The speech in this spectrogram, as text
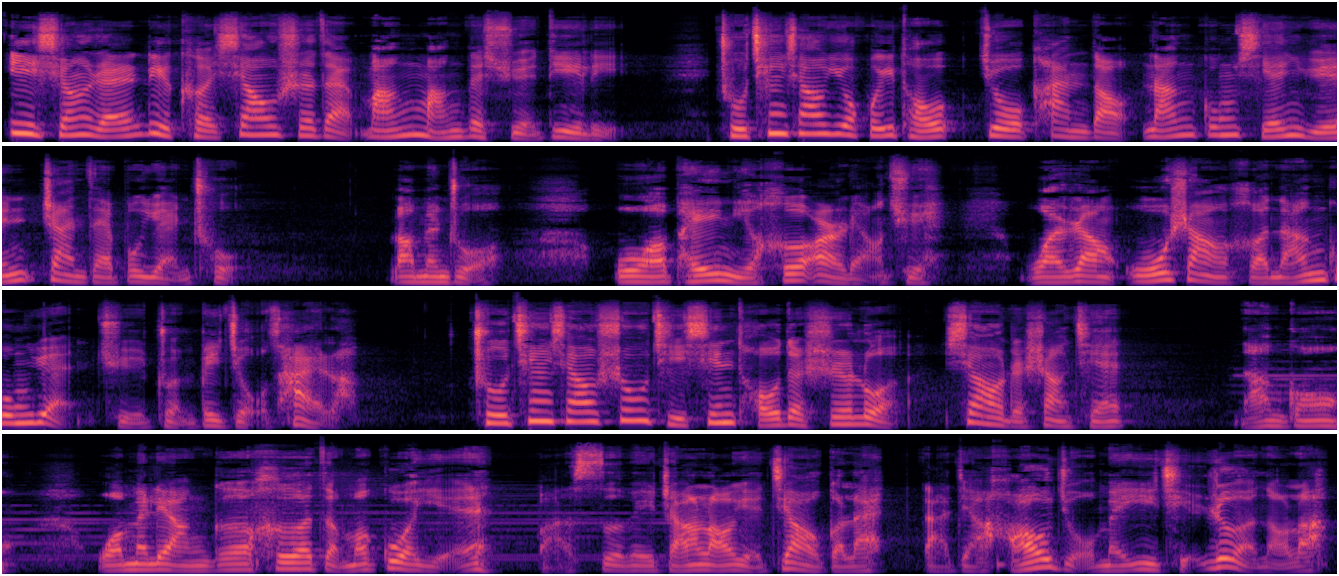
一行人立刻消失在茫茫的雪地里。楚清霄一回头，就看到南宫闲云站在不远处。老门主，我陪你喝二两去。我让吴尚和南宫院去准备酒菜了。楚清霄收起心头的失落，笑着上前：“南宫，我们两个喝怎么过瘾？”把四位长老也叫过来，大家好久没一起热闹了。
